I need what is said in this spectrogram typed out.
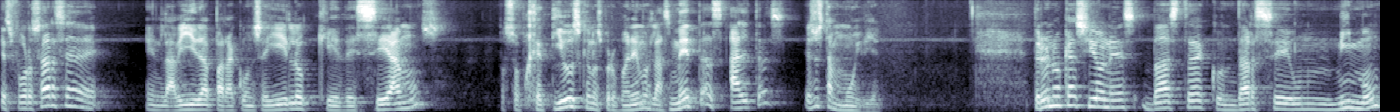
esforzarse en la vida para conseguir lo que deseamos los objetivos que nos proponemos, las metas altas, eso está muy bien. Pero en ocasiones basta con darse un mimo,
